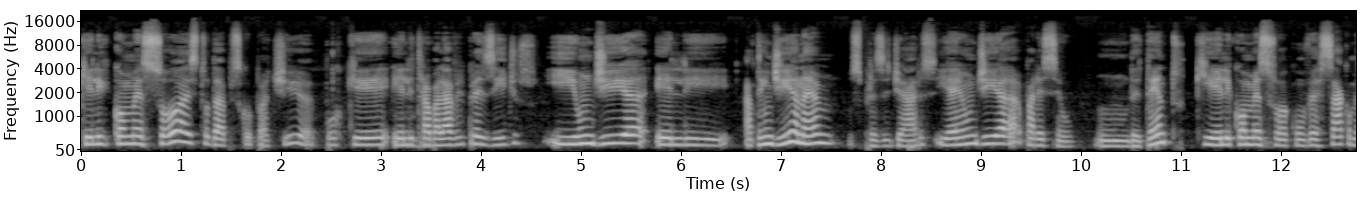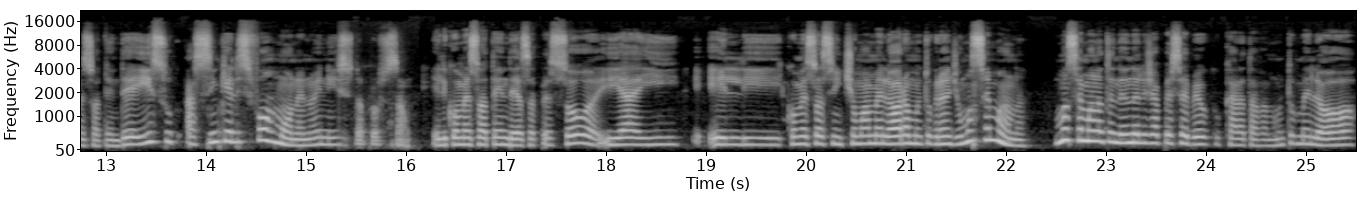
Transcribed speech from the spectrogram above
que ele começou a estudar psicopatia porque ele trabalhava em presídios. E um dia ele atendia, né, os presidiários. E aí um dia apareceu um detento que ele começou a conversar, começou a atender. Isso assim que ele se formou, né, no início da profissão. Ele começou a atender essa pessoa e aí ele começou a sentir uma melhora muito grande uma semana. Uma semana atendendo, ele já percebeu que o cara estava muito melhor,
